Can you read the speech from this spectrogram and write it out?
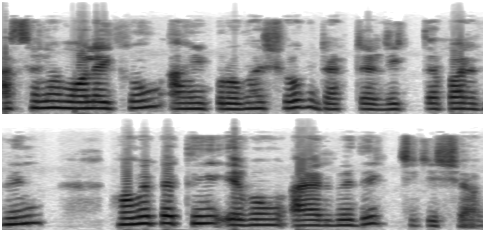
আসসালামু আলাইকুম, আমি প্রভাষক ডাক্তার রিক্তা পারভিন, হোমিওপ্যাথি এবং আয়ুর্বেদিক চিকিৎসক।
